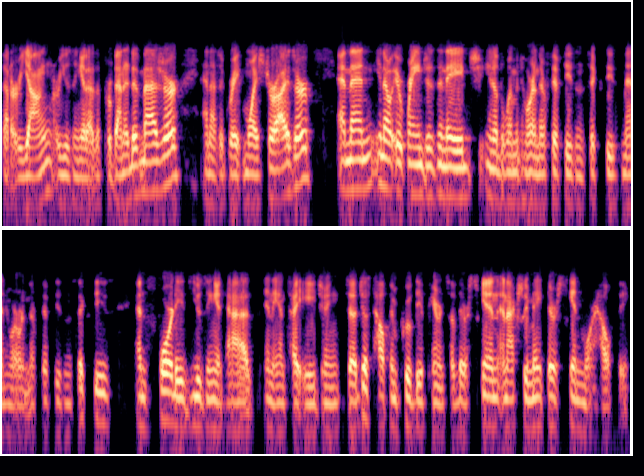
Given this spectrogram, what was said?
that are young are using it as a preventative measure and as a great moisturizer. And then, you know, it ranges in age, you know, the women who are in their 50s and 60s, men who are in their 50s and 60s and 40s using it as an anti-aging to just help improve the appearance of their skin and actually make their skin more healthy.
